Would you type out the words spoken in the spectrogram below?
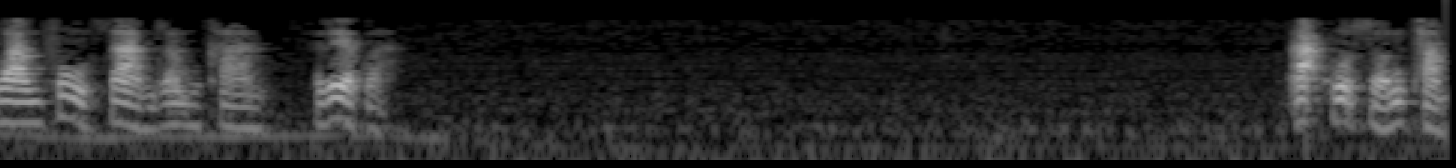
ความฟุ้งซ่านรำคาญ เรียกว่า อกุศลธรรม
